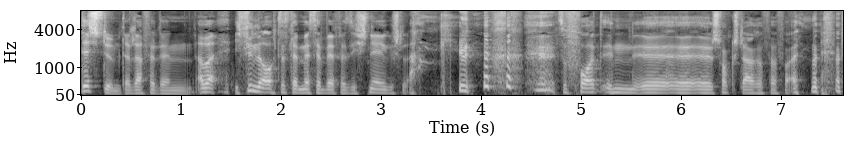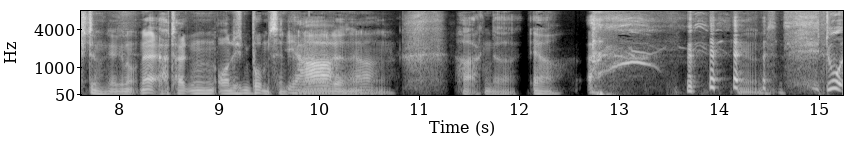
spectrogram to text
Das stimmt, da darf er dann. Aber ich finde auch, dass der Messerwerfer sich schnell geschlagen sofort in äh, äh, Schockstarre verfallen. Stimmt, ja genau. Na, er hat halt einen ordentlichen Bums hinten. Ja, ja, ja. Haken da, ja. du,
